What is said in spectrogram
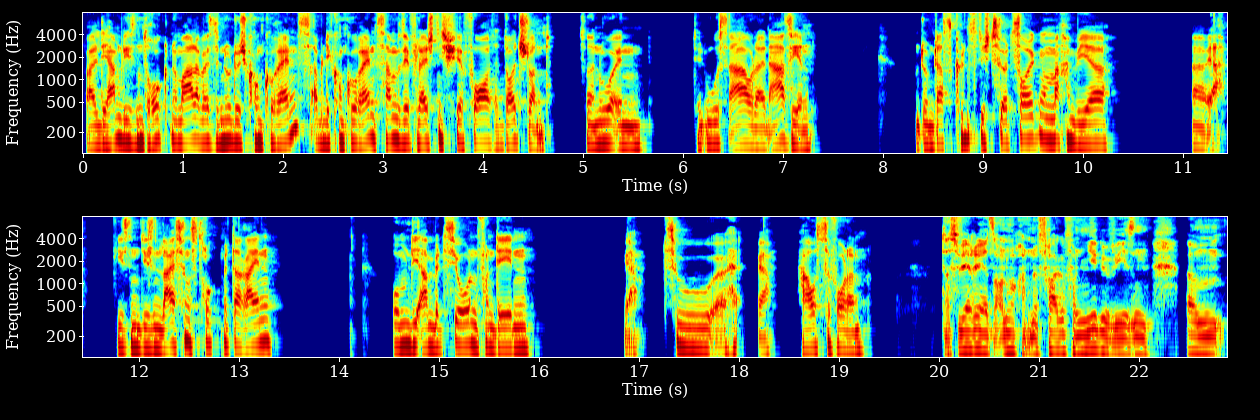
Weil die haben diesen Druck normalerweise nur durch Konkurrenz, aber die Konkurrenz haben sie vielleicht nicht hier vor Ort in Deutschland, sondern nur in den USA oder in Asien. Und um das künstlich zu erzeugen, machen wir äh, ja diesen, diesen Leistungsdruck mit da rein, um die Ambitionen von denen ja, zu äh, ja, herauszufordern. Das wäre jetzt auch noch eine Frage von mir gewesen. Ähm,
